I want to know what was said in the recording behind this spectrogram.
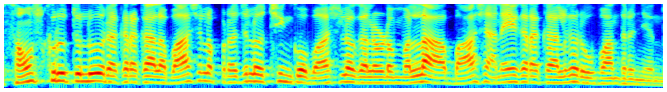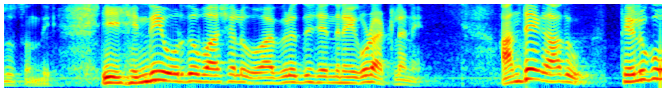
సంస్కృతులు రకరకాల భాషల ప్రజలు వచ్చి ఇంకో భాషలో కలవడం వల్ల భాష అనేక రకాలుగా రూపాంతరం చెందుతుంది. ఈ హిందీ ఉర్దూ భాషలు అభివృద్ధి చెందినవి కూడా అట్లనే. అంతేకాదు తెలుగు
